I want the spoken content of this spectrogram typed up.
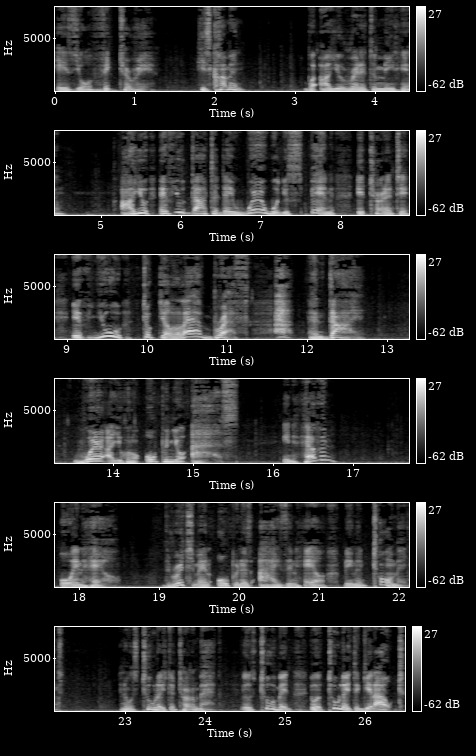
is your victory? He's coming. But are you ready to meet him? Are you, if you die today, where would you spend eternity? If you took your last breath and die, where are you going to open your eyes? In heaven or in hell? The rich man opened his eyes in hell, being in torment, and it was too late to turn back. It was too late. It was too late to get out.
